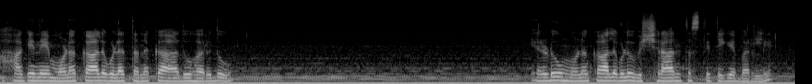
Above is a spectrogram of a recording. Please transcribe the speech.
ಹಾಗೆಯೇ ಮೊಣಕಾಲುಗಳ ತನಕ ಅದು ಹರಿದು ಎರಡೂ ಮೊಣಕಾಲುಗಳು ವಿಶ್ರಾಂತ ಸ್ಥಿತಿಗೆ ಬರಲಿ.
